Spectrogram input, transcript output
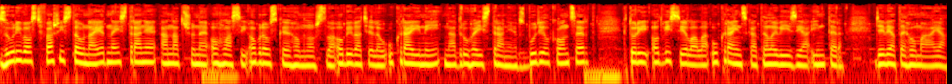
Zúrivosť fašistov na jednej strane a nadšené ohlasy obrovského množstva obyvateľov Ukrajiny na druhej strane vzbudil koncert, ktorý odvysielala ukrajinská televízia Inter 9. mája.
